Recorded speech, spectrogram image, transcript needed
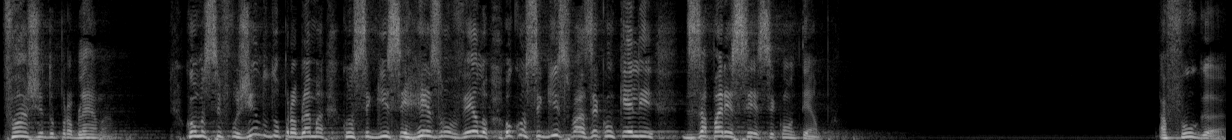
foge do problema, como se fugindo do problema conseguisse resolvê-lo ou conseguisse fazer com que ele desaparecesse com o tempo. A fuga,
